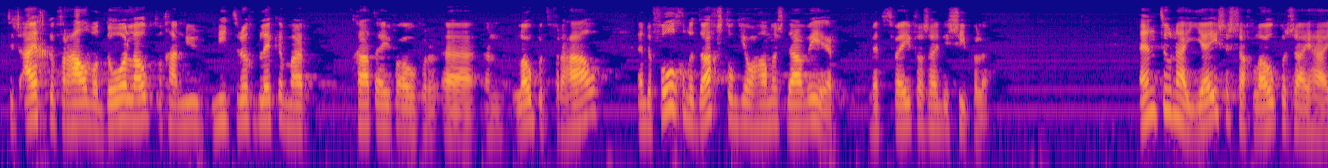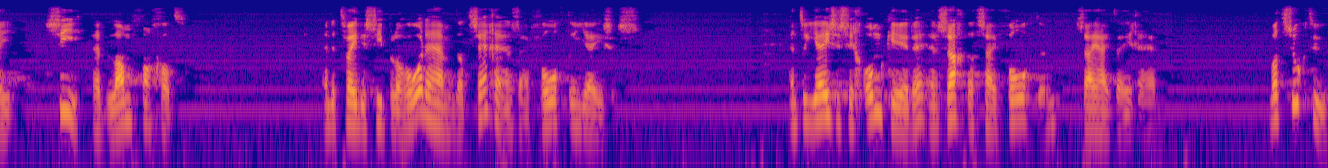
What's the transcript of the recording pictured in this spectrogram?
het is eigenlijk een verhaal wat doorloopt. We gaan nu niet terugblikken, maar het gaat even over uh, een lopend verhaal. En de volgende dag stond Johannes daar weer, met twee van zijn discipelen. En toen hij Jezus zag lopen, zei hij, zie het lam van God. En de twee discipelen hoorden hem dat zeggen en zij volgden Jezus. En toen Jezus zich omkeerde en zag dat zij volgden, zei hij tegen hem, Wat zoekt u?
